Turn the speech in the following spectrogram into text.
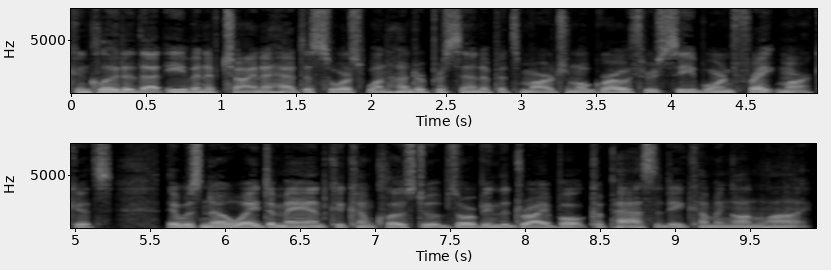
concluded that even if China had to source 100% of its marginal growth through seaborne freight markets, there was no way demand could come close to absorbing the dry bulk capacity coming online.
